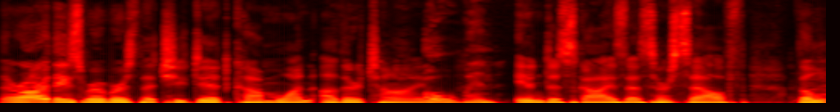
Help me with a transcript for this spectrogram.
There are these rumors that she did come one other time. Oh, when? In disguise as herself. The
